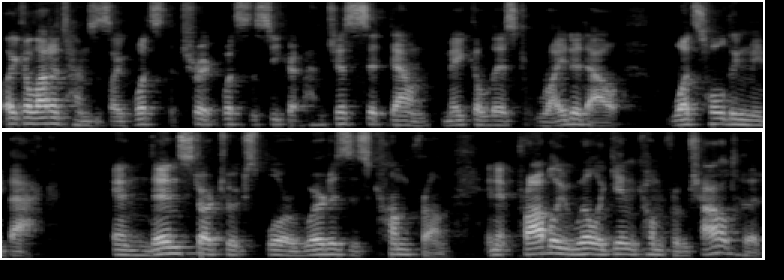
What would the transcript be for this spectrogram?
Like a lot of times it's like, what's the trick? What's the secret? I'm just sit down, make a list, write it out. What's holding me back? And then start to explore where does this come from? And it probably will again come from childhood.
